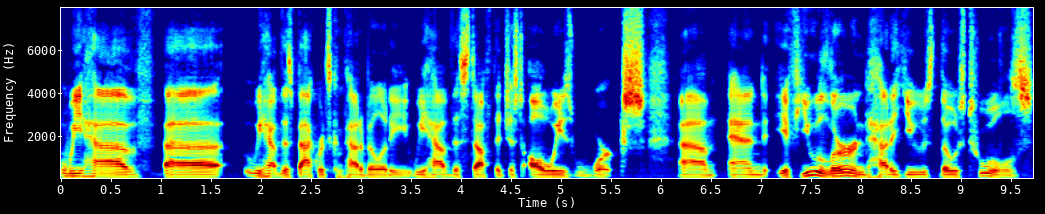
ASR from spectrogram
we have uh, we have this backwards compatibility. We have this stuff that just always works. Um, and if you learned how to use those tools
